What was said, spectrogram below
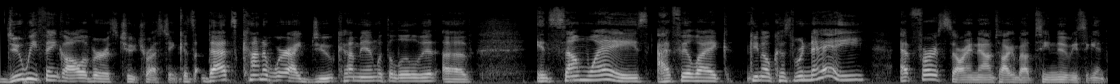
do we think Oliver is too trusting? Because that's kind of where I do come in with a little bit of, in some ways, I feel like, you know, because Renee at first, sorry, now I'm talking about teen newbies again,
